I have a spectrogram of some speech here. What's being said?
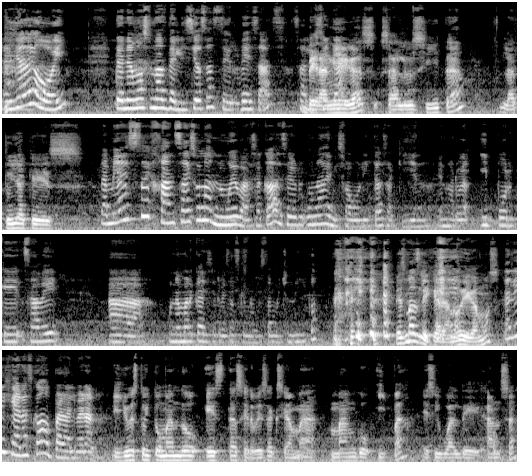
El día de hoy tenemos unas deliciosas cervezas. Salucita. Veraniegas, salucita. La tuya que es La mía es de Hansa, es una nueva. Se acaba de ser una de mis favoritas aquí en, en Noruega. Y porque sabe a una marca de cervezas que me gusta mucho en México. es más ligera, ¿no? Digamos. Es ligera, es como para el verano. Y yo estoy tomando esta cerveza que se llama Mango IPA, es igual de Hansa,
